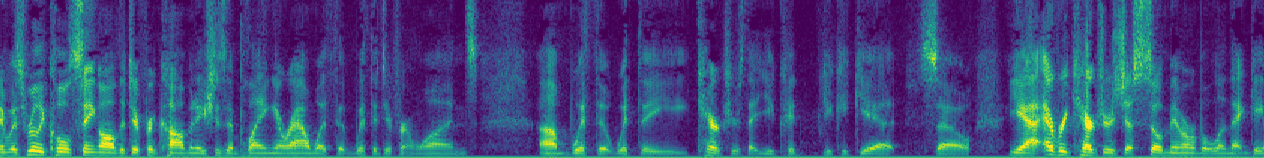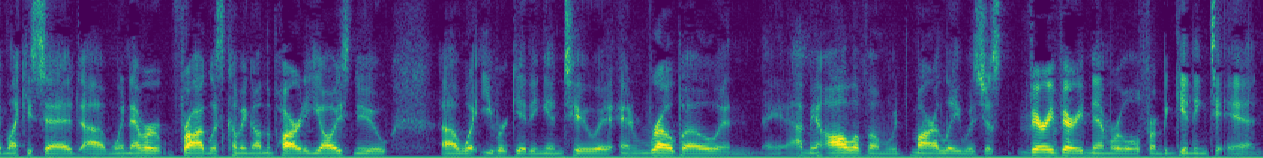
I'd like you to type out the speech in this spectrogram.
it was really cool seeing all the different combinations and playing around with it with the different ones um, with the with the characters that you could you could get. So yeah, every character is just so memorable in that game. Like you said, uh, whenever Frog was coming on the party, you always knew uh, what you were getting into. And Robo and I mean all of them. With Marley was just very very memorable from beginning to end.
